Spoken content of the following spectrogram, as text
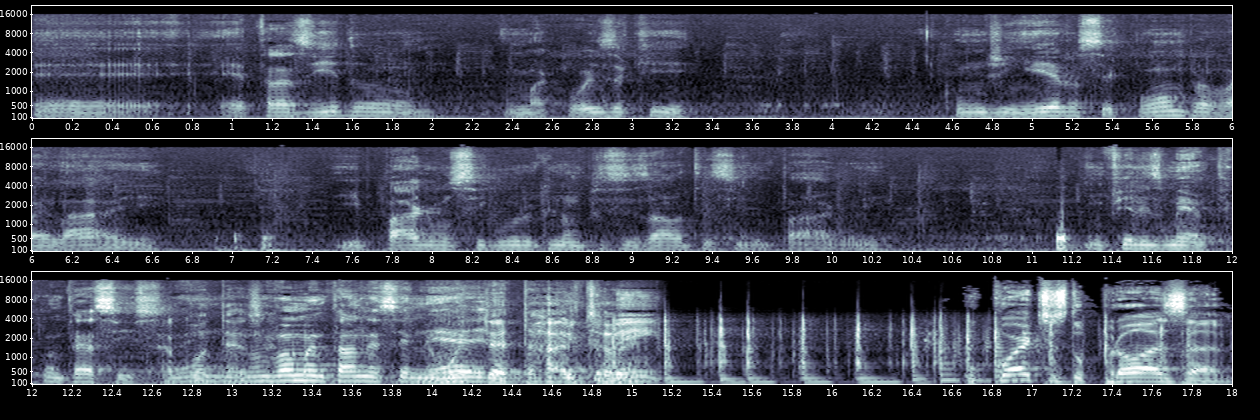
é, é trazido uma coisa que com dinheiro você compra, vai lá e, e paga um seguro que não precisava ter sido pago. E, Infelizmente, acontece isso. né? Acontece. Não vamos entrar nesse Muito mérito. detalhe Muito também. bem. O Cortes do Prosa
